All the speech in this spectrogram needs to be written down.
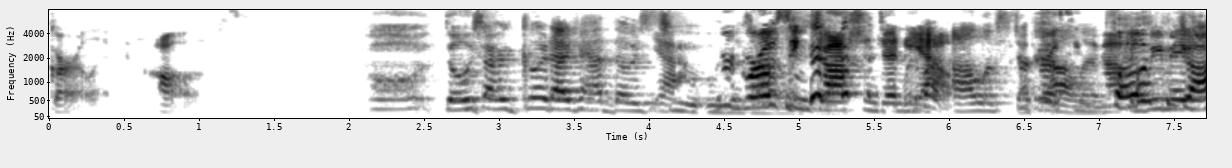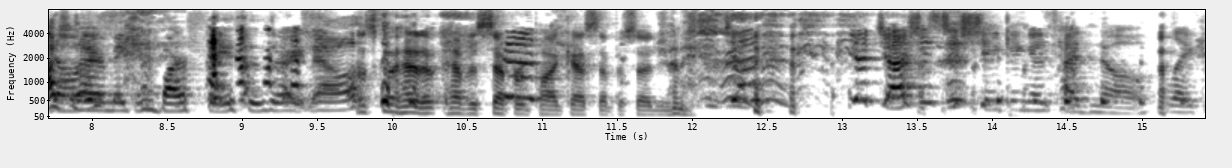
garlic olives. those are good. I've had those Yeah, too. Ooh, we're grossing good. Josh and Gennie about out. olive stuffed grossing olives. them Can out. Both we make Josh and I are making barf faces right now. Let's go ahead and have a separate podcast episode, Gennie. yeah, Josh is just shaking his head no. Like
